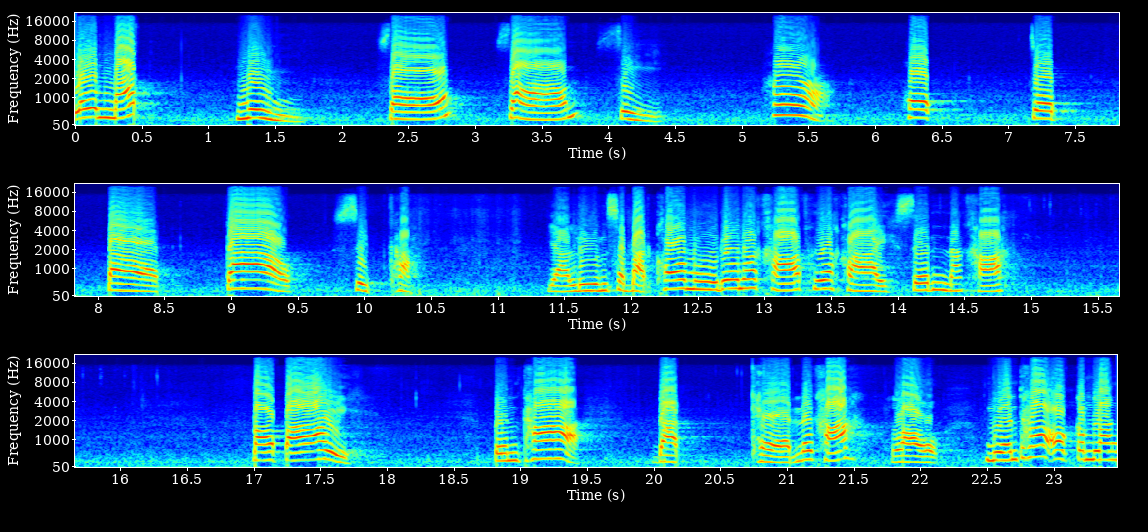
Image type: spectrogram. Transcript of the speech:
เริ่มนับ 1 2 3 4 5 6 7 8 9 10ค่ะ อย่าลืมสะบัดข้อมือด้วยนะคะ เพื่อคลายเส้นนะคะ ต่อไป เป็นท่าดัดแขนนะคะ เราเหมือนท่าออกกำลัง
